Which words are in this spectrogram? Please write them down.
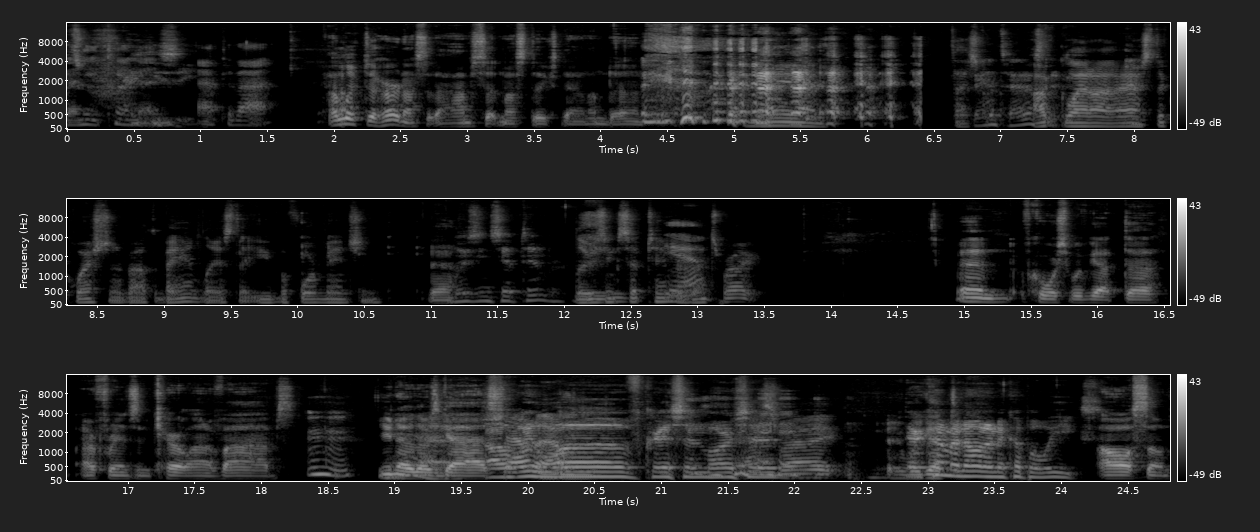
then he came in after that. I looked at her and I said, "I'm setting my sticks down. I'm done." Man. That's Fantastic. I'm glad I asked the question about the band list that you before mentioned. Yeah. Losing September. Losing Mhm. September. Yeah. That's right. And of course, we've got uh, our friends in Carolina Vibes. hmm You know those guys. Oh, Shout we out. love Chris and Marcia. That's right. They're got coming on in a couple weeks. Awesome.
